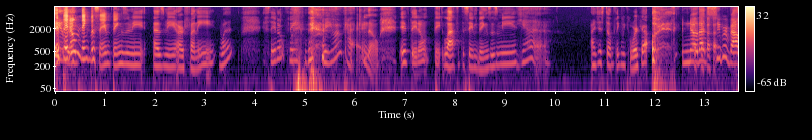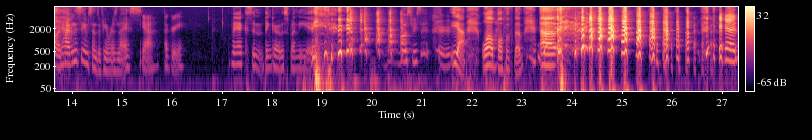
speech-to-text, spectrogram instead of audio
If they don't think the same things as me as me are funny, what? If they don't think Are you okay? No. If they don't think laugh at the same things as me, Yeah. I just don't think we can work out. No, that's super valid. Having the same sense of humor is nice. Yeah, agree. My ex didn't think I was funny. Most recent? Or? yeah. Well, both of them. Um, and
